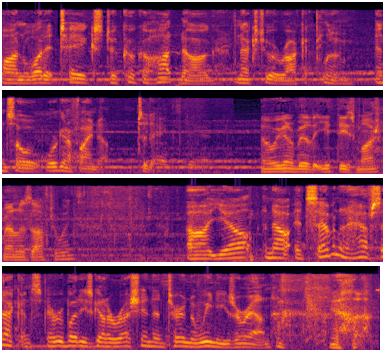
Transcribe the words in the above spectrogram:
on what it takes to cook a hot dog next to a rocket plume. And so we're going to find out today. Are we going to be able to eat these marshmallows afterwards? Uh, yeah, now at seven and a half seconds, everybody's got to rush in and turn the weenies around. Yeah.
